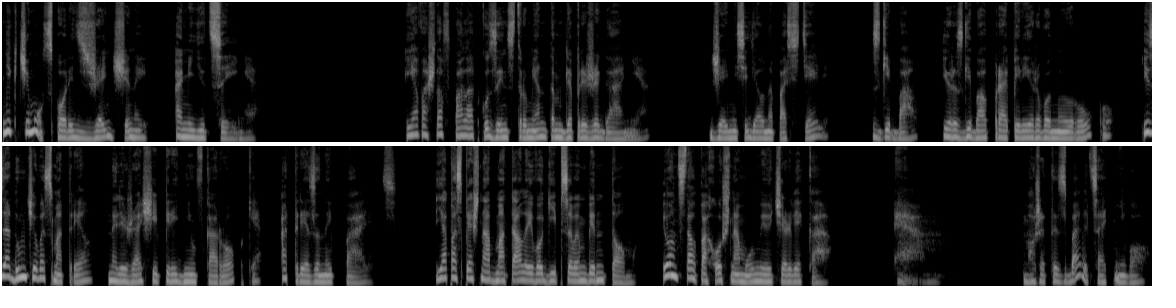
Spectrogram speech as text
Ни к чему спорить с женщиной о медицине. Я вошла в палатку за инструментом для прижигания. Джейми сидел на постели, сгибал и разгибал прооперированную руку и задумчиво смотрел на лежащий перед ним в коробке отрезанный палец. Я поспешно обмотала его гипсовым бинтом, и он стал похож на мумию червяка. Эм, может избавиться от него?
